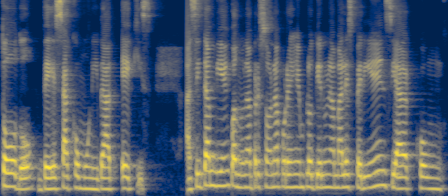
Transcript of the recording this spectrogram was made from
todo de esa comunidad X. Así también cuando una persona, por ejemplo, tiene una mala experiencia con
